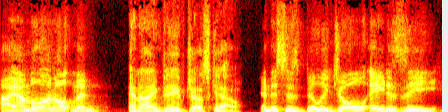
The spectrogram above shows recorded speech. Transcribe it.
Hi, I'm Alon Altman, And I'm Dave Juskow. and this is Billy Joel A to Z.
